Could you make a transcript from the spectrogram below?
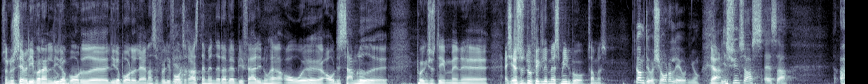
Så nu ser vi lige, hvordan leaderboardet, øh, leaderboardet lander, selvfølgelig i forhold til resten af mændene, der er ved at blive færdige nu her, og, øh, og det samlede øh, pointsystem. Men øh, altså, jeg synes, du fik lidt mere smil på, Thomas. Nå, men det var sjovt at lave den jo. Ja. Men jeg synes også, altså... Ah,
